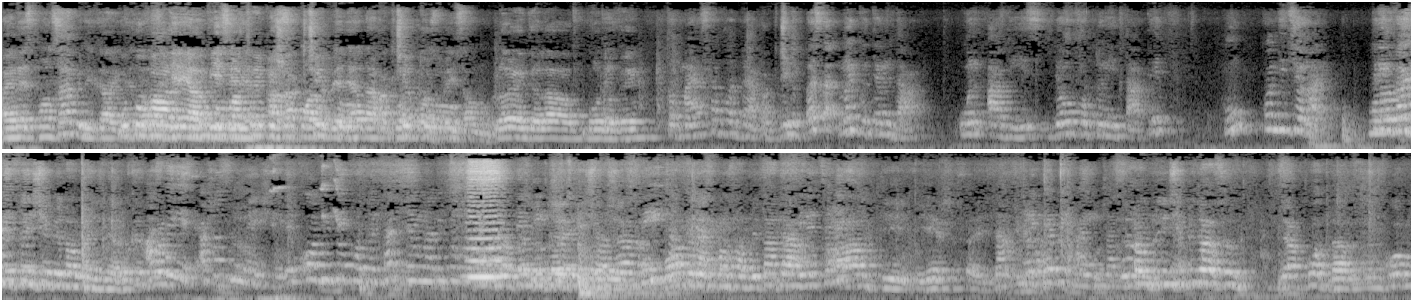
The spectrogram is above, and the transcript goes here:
mai responsabili care Nu cumva, să dea nu cumva avizele, trebuie și asta poate vedea acceptul, dacă pot acceptul construi sau nu. lor de la Moldoveni. Tocmai asta vorbeam. Accept. Deci ăsta, noi putem da un aviz de oportunitate cu condiționare. Un Prin aviz care de să- principiu, doamna ingineră. că- Asta este, așa se numește. Deci, O aviz de oportunitate de un aviz de oportunitate. Pentru Deci, că aici așa, știți, poate așa, responsabilitatea bineînțeles. alții. Ieși și stai. Da, noi trebuie aici să... Eu, în principiu, da, sunt de acord, dar încolo,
